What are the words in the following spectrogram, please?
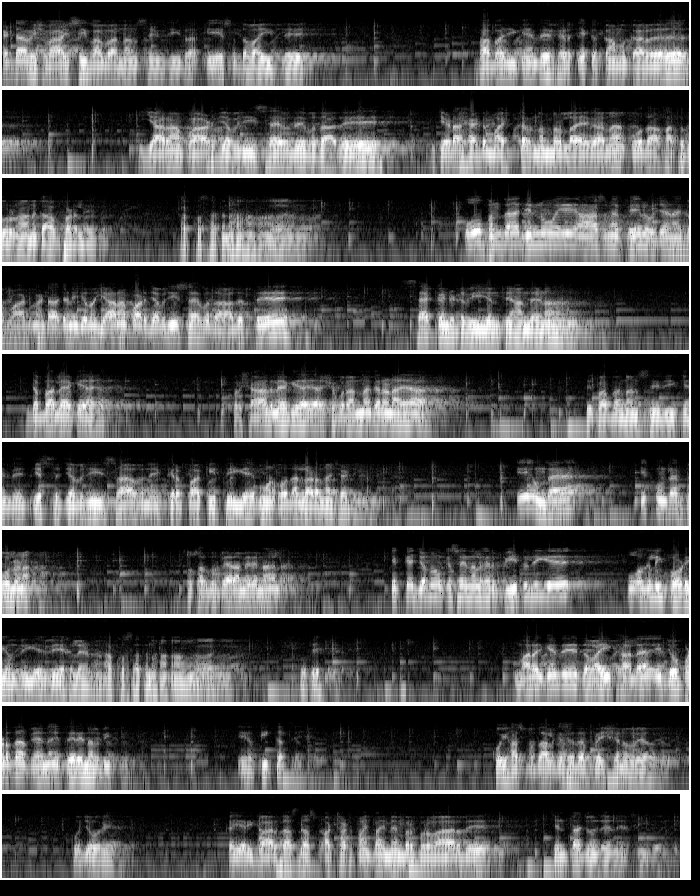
ਐਡਾ ਵਿਸ਼ਵਾਸ ਸੀ ਬਾਬਾ ਨੰਦ ਸਿੰਘ ਜੀ ਦਾ ਇਸ ਦਵਾਈ ਤੇ। ਬਾਬਾ ਜੀ ਕਹਿੰਦੇ, ਫਿਰ ਇੱਕ ਕੰਮ ਕਰ। 11 ਪਾਠ ਜਪਜੀ ਸਾਹਿਬ ਦੇ ਵਧਾ ਦੇ। ਜਿਹੜਾ ਹੈੱਡ ਮਾਸਟਰ ਨੰਬਰ ਲਾਏਗਾ ਨਾ, ਉਹਦਾ ਹੱਥ ਗੁਰੂ ਨਾਨਕ ਆਪ ਫੜ ਲਏਗਾ। ਆਖੋ ਸਤਨਾਮ। ਉਹ ਬੰਦਾ ਜਿੰਨੂੰ ਇਹ ਆਸ ਮੈਂ ਫੇਲ ਹੋ ਜਾਣਾ ਕੰਪਾਰਟਮੈਂਟ ਆ ਜਾਣੀ, ਜਦੋਂ 11 ਪੜ ਜਪਜੀ ਸਾਹਿਬ ਵਧਾ ਦਿੱਤੇ ਸੈਕੰਡ ਡਿਵੀਜ਼ਨ ਧਿਆਨ ਦੇਣਾ। ਡੱਬਾ ਲੈ ਕੇ ਆਇਆ, ਪ੍ਰਸ਼ਾਦ ਲੈ ਕੇ ਆਇਆ, ਸ਼ੁਕਰਾਨਾ ਕਰਨ ਆਇਆ। ਤੇ ਬਾਬਾ ਨੰਦ ਸਿੰਘ ਜੀ ਕਹਿੰਦੇ ਜਿਸ ਜਪਜੀ ਸਾਹਿਬ ਨੇ ਕਿਰਪਾ ਕੀਤੀ ਏ ਹੁਣ ਉਹਦਾ ਲੜ ਨਾ ਛੱਡੀ ਇਹ ਹੁੰਦਾ ਇੱਕ ਹੁੰਦਾ ਬੋਲਣਾ ਸੋ ਸਤਿਗੁਰ ਪਿਆਰਾ ਮੇਰੇ ਨਾਲ। ਇੱਕ ਜਦੋਂ ਕਿਸੇ ਨਾਲ ਫਿਰ ਬੀਤਦੀ ਏ ਉਹ ਅਗਲੀ ਪੌੜੀ ਹੁੰਦੀ ਏ ਵੇਖ ਲੈਣਾ ਆਖੋ ਸਤਨਾਮ ਉਹ ਦੇਖ। ਮਹਾਰਾਜ ਕਹਿੰਦੇ ਇਹ ਦਵਾਈ ਖਾ ਲੈ, ਇਹ ਜੋ ਪੜਦਾ ਪਿਆ ਨਾ, ਇਹ ਤੇਰੇ ਨਾਲ ਬੀਤੀ। ਇਹ ਹਕੀਕਤ ਹੈ। ਕੋਈ ਹਸਪਤਾਲ ਕਿਸੇ ਦਾ ਆਪਰੇਸ਼ਨ ਹੋ ਰਿਹਾ ਹੋਵੇ, ਕੁਝ ਹੋ ਰਿਹਾ ਹੈ। ਕਈ ਵਾਰੀ ਬਾਹਰ 10 10 8 8 5 5 ਮੈਂਬਰ ਪਰਿਵਾਰ ਦੇ ਚਿੰਤਾ ਚ ਹੁੰਦੇ ਨੇ, ਠੀਕ ਹੋ ਜੀ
